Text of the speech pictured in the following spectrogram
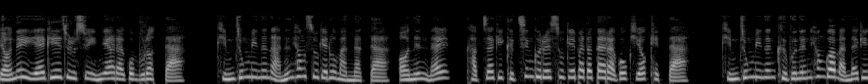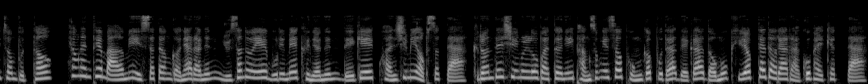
연애 이야기해 줄 수 있냐라고 물었다. 김종민은 아는 형 소개로 만났다. 어느 날 갑자기 그 친구를 소개받았다라고 기억했다. 김종민은 그분은 형과 만나기 전부터 형한테 마음이 있었던 거냐라는 유선호의 물음에 그녀는 내게 관심이 없었다. 그런데 실물로 봤더니 방송에서 본 것보다 내가 너무 귀엽다더라라고 밝혔다.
